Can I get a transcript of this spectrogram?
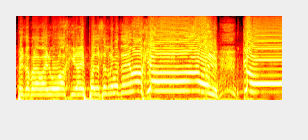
pelota para Balboa, gira de espaldas el remate de Bogio, ¡Gol!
